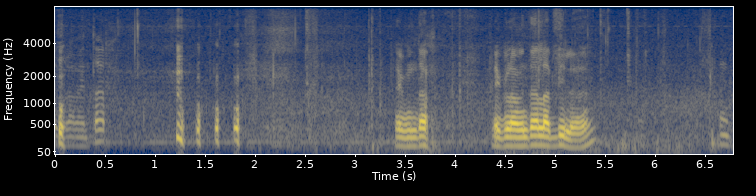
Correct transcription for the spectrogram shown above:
Regulamentar? Regulamentar, regulamentar la bilă, hă? Ok.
